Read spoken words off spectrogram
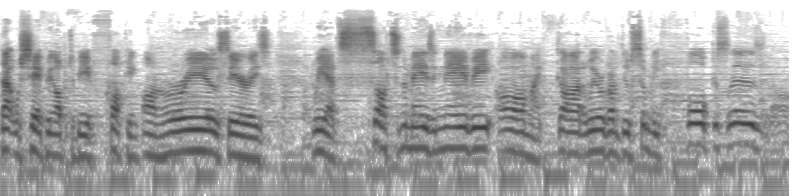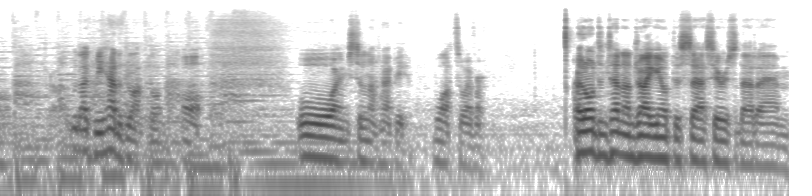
That was shaping up to be a fucking unreal series. We had such an amazing navy. Oh my god, we were going to do so many focuses. Oh, like we had it locked on. Oh, oh, I'm still not happy whatsoever. I don't intend on dragging out this uh, series so that um,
